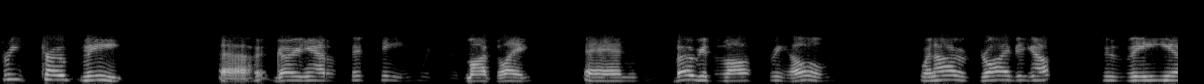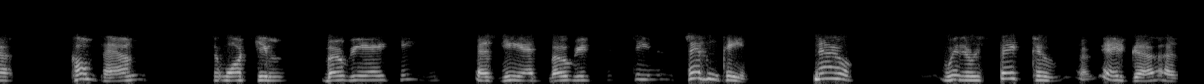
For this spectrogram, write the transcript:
three-stroke lead uh, going out of 15, which was my place, and bogeyed the last three holes. When I was driving up to the uh, compound to watch him bogey 18, as he had bogeyed 16 and 17. Now, with respect to uh, Edgar, as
